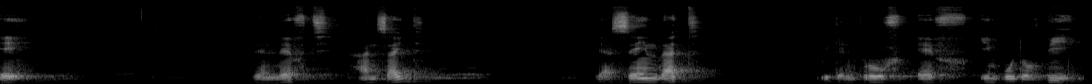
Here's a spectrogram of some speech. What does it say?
a. Then left hand side, they are saying that we can prove f input of b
